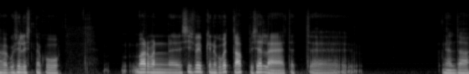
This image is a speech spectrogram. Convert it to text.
aga kui sellist nagu äh, ma arvan, siis võibki nagu võtta appi selle, et, et äh, nii-öelda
